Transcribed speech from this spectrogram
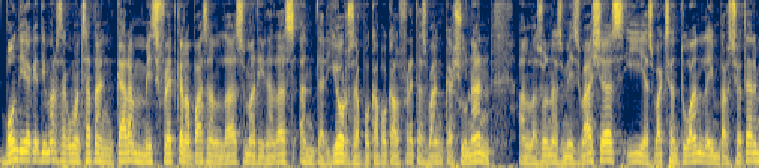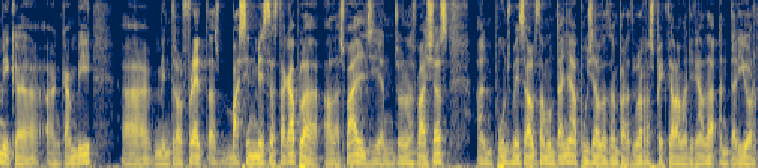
Bon dia. Aquest dimarts ha començat encara amb més fred que no pas en les matinades anteriors. A poc a poc el fred es va encaixonant en les zones més baixes i es va accentuant la inversió tèrmica. En canvi, eh, mentre el fred es va sent més destacable a les valls i en zones baixes, en punts més alts de muntanya ha pujat la temperatura respecte a la matinada anterior.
